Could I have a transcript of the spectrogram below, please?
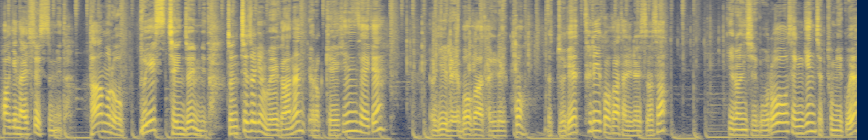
확인할 수 있습니다. 다음으로 VS 체인저입니다. 전체적인 외관은 이렇게 흰색에 여기 레버가 달려있고 이쪽에 트리거가 달려있어서 이런 식으로 생긴 제품이고요.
